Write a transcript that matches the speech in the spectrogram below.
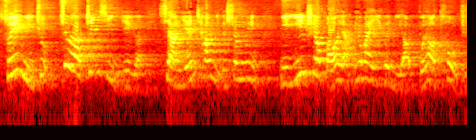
所以你就就要珍惜你这个，想延长你的生命，你一是要保养，另外一个你要不要透支。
